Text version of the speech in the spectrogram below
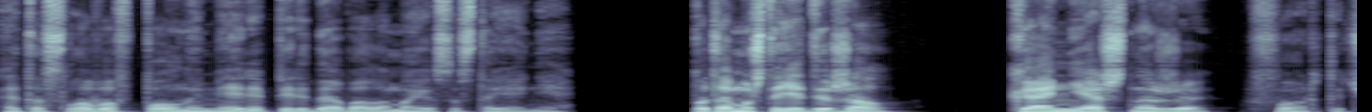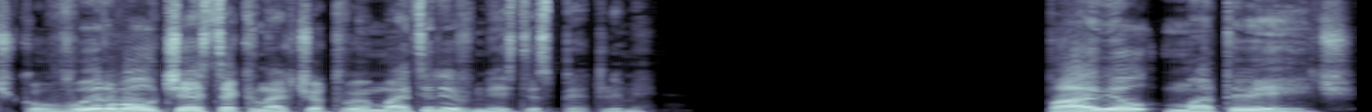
Это слово в полной мере передавало мое состояние. Потому что я держал, конечно же, форточку. Вырвал часть окна к чертовой матери вместе с петлями. «Павел Матвеевич!»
